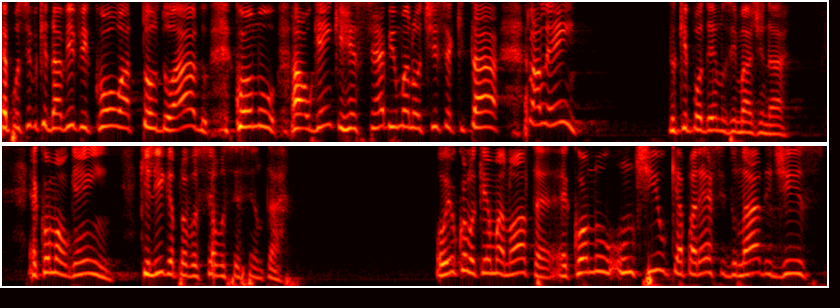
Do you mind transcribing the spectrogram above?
É possível que Davi ficou atordoado, como alguém que recebe uma notícia que está além do que podemos imaginar. É como alguém que liga para você para você sentar. Ou eu coloquei uma nota, é como um tio que aparece do nada e diz:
